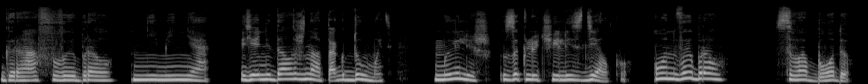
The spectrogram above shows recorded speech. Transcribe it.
Граф выбрал не меня. Я не должна так думать. Мы лишь заключили сделку. Он выбрал свободу.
